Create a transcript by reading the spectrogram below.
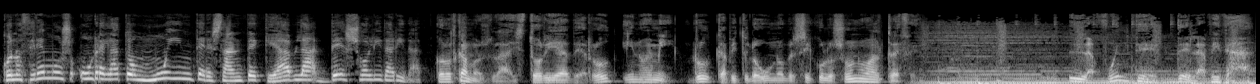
Conoceremos un relato muy interesante que habla de solidaridad. Conozcamos la historia de Ruth y Noemí. Ruth capítulo 1 versículos 1 al 13. La fuente de la vida.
